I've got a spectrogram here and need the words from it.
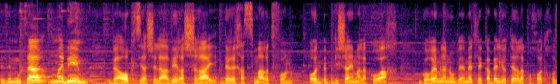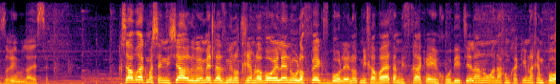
שזה מוצר מדהים. והאופציה של להעביר אשראי דרך הסמארטפון עוד בפגישה עם הלקוח, גורם לנו באמת לקבל יותר לקוחות חוזרים לעסק. עכשיו רק מה שנשאר זה באמת להזמין אתכם לבוא אלינו לפקסבול, ליהנות מחוויית המשחק הייחודית שלנו, אנחנו מחכים לכם פה.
